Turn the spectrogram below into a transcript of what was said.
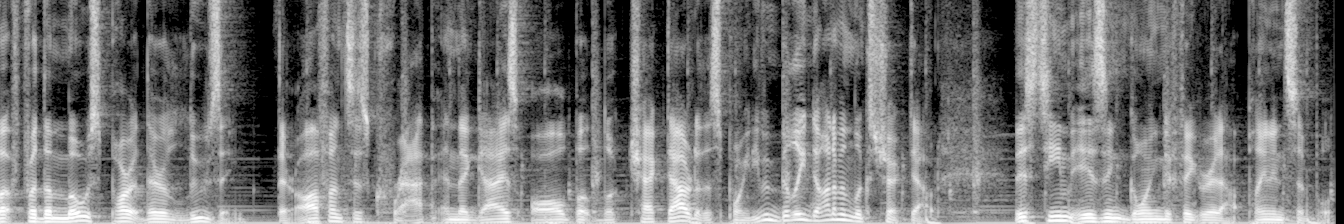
but for the most part, they're losing. Their offense is crap, and the guys all but look checked out at this point. Even Billy Donovan looks checked out. This team isn't going to figure it out, plain and simple.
